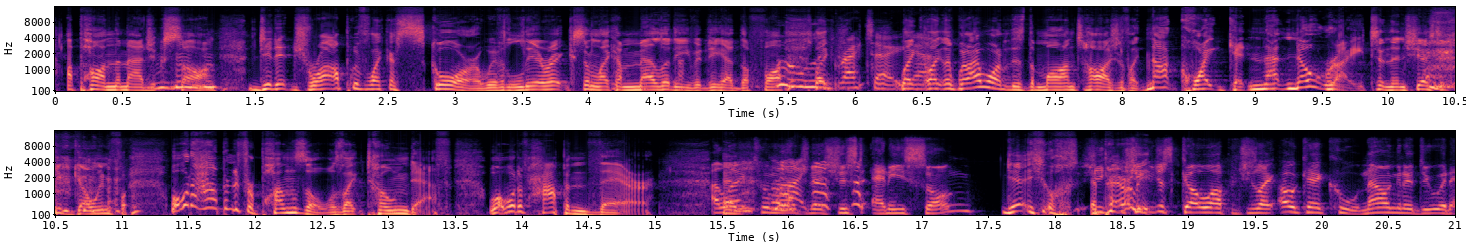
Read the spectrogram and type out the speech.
upon the magic mm-hmm. song? Did it drop with like a score with lyrics and like a melody that she had the fall? Ooh, like, libretto, like, yeah. like, like what I wanted is the montage of like not quite getting that note right, and then she has to keep going for. What would have happened if Rapunzel was like tone deaf? What would have happened there? I like to imagine Like- it's just any song. Yeah, oh, She, apparently. she could just go up and she's like, okay, cool. Now I'm gonna do an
